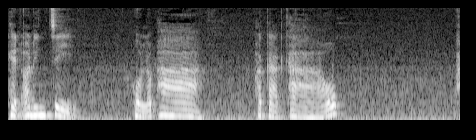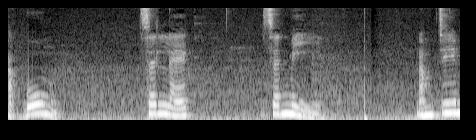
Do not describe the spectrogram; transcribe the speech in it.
เห็ดออรินจิ โหระพา ผักกาดขาว ผักบุ้ง เส้นเล็ก เส้นหมี่ น้ำจิ้ม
